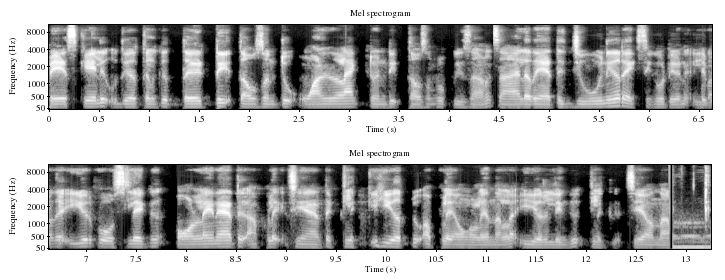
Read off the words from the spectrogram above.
പേ സ്കെയിൽ ഉദ്യോഗസ്ഥർക്ക് thirty thousand to one lakh twenty thousand rupees ആണ് സാലറി ആയിട്ട് ജൂനിയർ എക്സിക്യൂട്ടീവിന് ലഭിക്കുന്നത് ഈ ഒരു പോസ്റ്റിലേക്ക് ഓൺലൈനായിട്ട് അപ്ലൈ ചെയ്യാനായിട്ട് click here to apply online എന്നുള്ള ഈ ഒരു ലിങ്ക് ക്ലിക്ക് ചെയ്യാവുന്നതാണ്.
